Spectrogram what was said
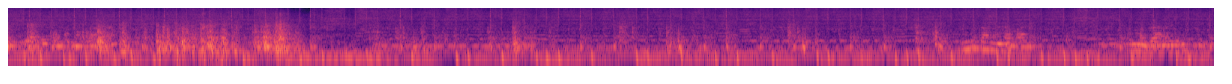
Kasi kung gumagana. Gumagana naman. Gumagana yung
